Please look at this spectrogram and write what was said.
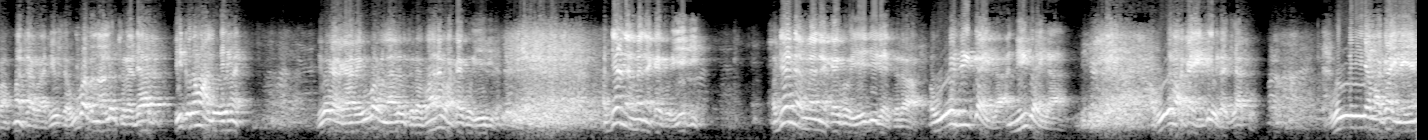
ပါမှတ်ထားပါဒီဥစ္စာဥပဒနာလို့ဆိုတာဒါဒီကလုံးကလိုရင်မဲ့ဒီဘက်ကကလည်းဥပဒနာလို့ဆိုတော့ဘာနဲ့ပါကြိုက်ဖို့ရေးကြည့်တယ်အပြည့်နဲ့မဲ့နဲ့ကြိုက်ဖို့ရေးကြည့်အပြည့်နဲ့မဲ့နဲ့ကြိုက်ဖို့ရေးကြည့်တယ်ဆိုတော့အဝေးကြီးကြိုက်လားအနည်းကြိုက်လားအဝေးမှာကြိုက်ရင်ကိလေသာကြားကိုဝေးရမှာကြိုက်နေရင်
